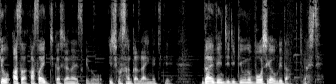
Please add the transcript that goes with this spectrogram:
今日朝朝一か知らないですけどいちこさんから LINE が来て「大便寺力の帽子が売れた」って来まして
